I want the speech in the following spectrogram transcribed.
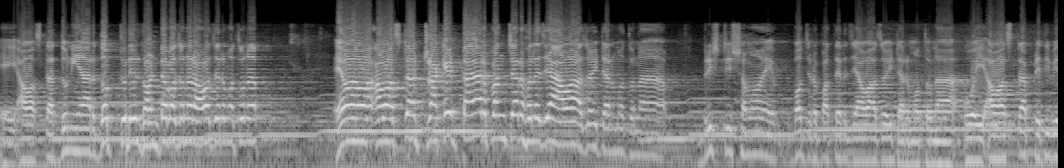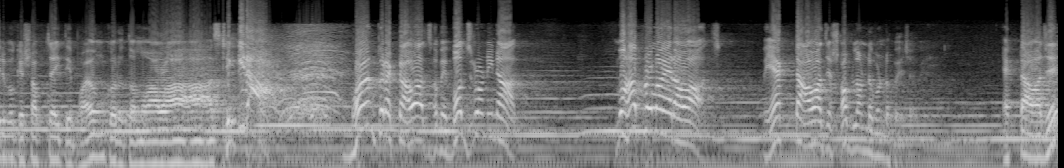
এই আওয়াজটা দুনিয়ার দপ্তরের ঘণ্টা বাজানোর আওয়াজের মতো না। আওয়াজটা ট্রাকের টায়ার পাংচার হলে যে আওয়াজ, ওইটার মতো না। বৃষ্টির সময় বজ্রপাতের যে আওয়াজ, ওইটার মতো না। ওই আওয়াজটা পৃথিবীর বুকে সবচাইতে ভয়ঙ্করতম আওয়াজ। ঠিক কিনা ভয়ঙ্কর একটা আওয়াজ হবে বজ্রনীনাদ। মহাপ্রলয়ের আওয়াজ। ওই একটা আওয়াজে সব লন্ডভন্ড হয়ে যাবে। একটা আওয়াজে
